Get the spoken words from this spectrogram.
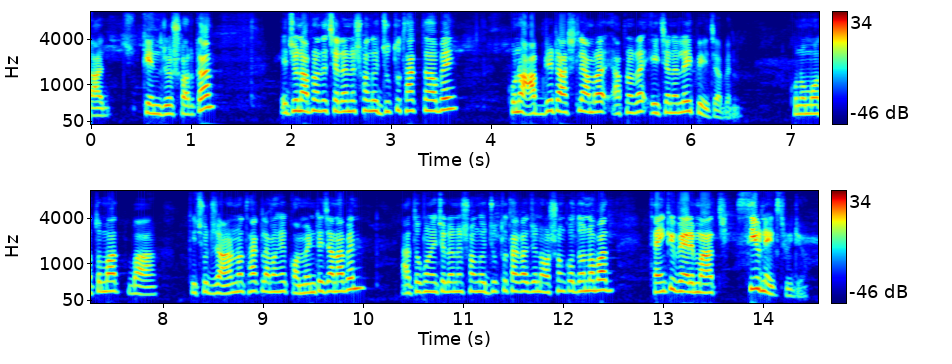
রাজ, কেন্দ্রীয় সরকার। এই জন্য আপনাদের চ্যানেলের সঙ্গে যুক্ত থাকতে হবে। কোনো আপডেট আসলে আমরা, আপনারা এই চ্যানেলেই পেয়ে যাবেন। কোনো মতামত বা কিছু জানানো থাকলে আমাকে কমেন্টে জানাবেন। এতক্ষণ এই চ্যানেলের সঙ্গে যুক্ত থাকার জন্য অসংখ্য ধন্যবাদ। Thank you very much see you next video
